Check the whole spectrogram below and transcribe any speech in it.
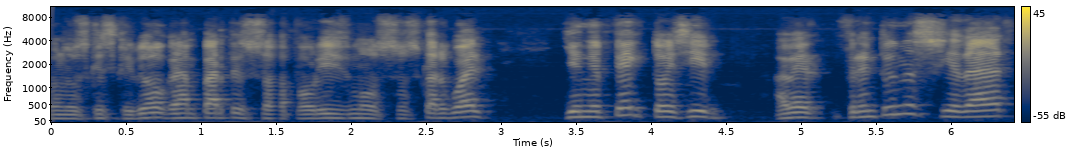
con los que escribió gran parte de sus aforismos Oscar Wilde. Y en efecto, es decir, a ver, frente a una sociedad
